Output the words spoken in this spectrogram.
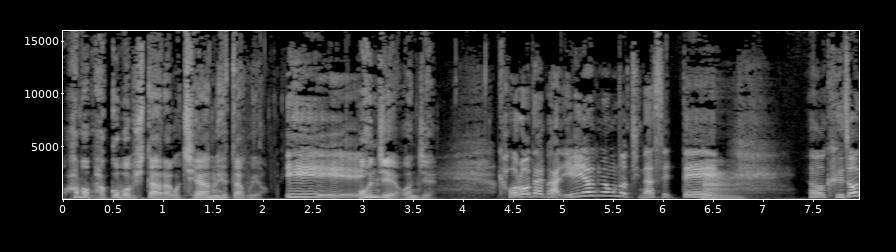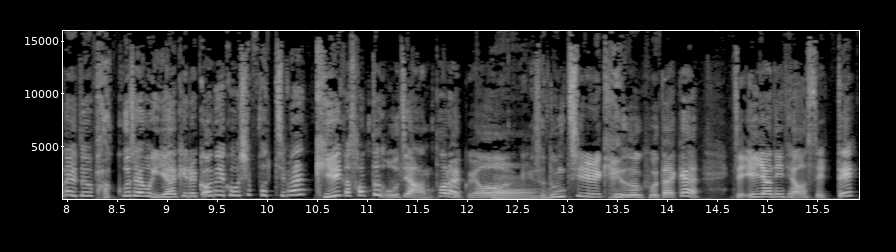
한번 바꿔봅시다라고 제안을 했다고요. 예. 언제, 언제? 결혼하고 한 1년 정도 지났을 때, 음. 어, 그전에도 바꾸자고 이야기를 꺼내고 싶었지만 기회가 선뜻 오지 않더라고요. 어. 그래서 눈치를 계속 보다가 이제 1년이 되었을 때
